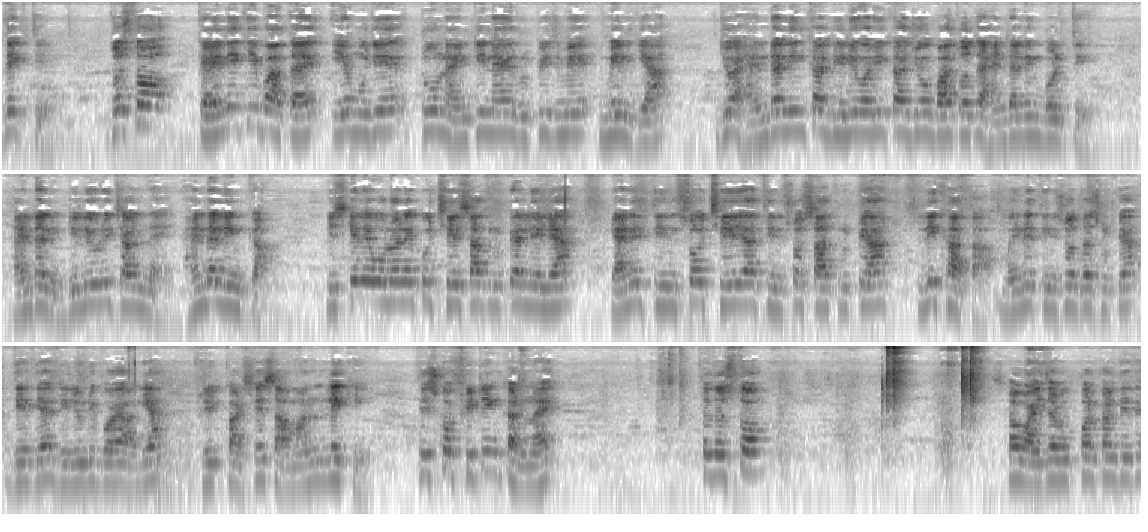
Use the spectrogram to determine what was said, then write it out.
देखते हैं। दोस्तों, कहने की बात है, ये मुझे टू नाइन्टी नाइन रुपीज़ में मिल गया। जो हैंडलिंग का डिलीवरी का जो बात होता है हैंडलिंग बोलते हैंडलिंग डिलीवरी चार्ज नहीं हैंडलिंग का। इसके लिए उन्होंने कुछ छह सात रुपया ले लिया, यानी तीन सौ छह या तीन सौ सात रुपया लिखा था। मैंने तीन सौ दस रुपया दे दिया डिलीवरी बॉय आ गया फ्लिपकार्ट से सामान लेके। तो इसको फिटिंग करना है। तो दोस्तों, इसका वाइजर ऊपर कर देते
